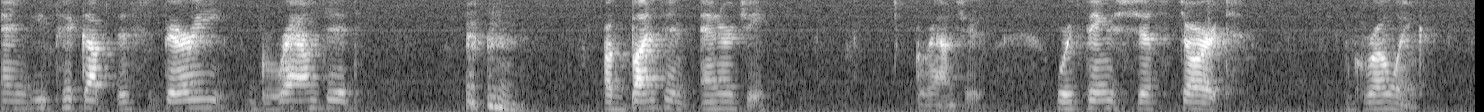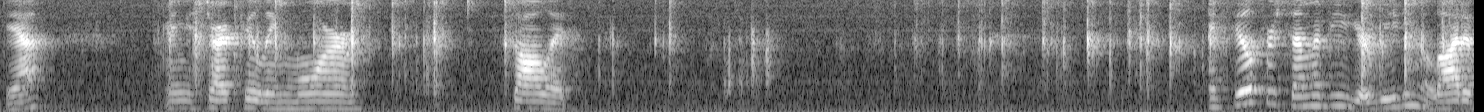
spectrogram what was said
And you pick up this very grounded, abundant energy around you where things just start growing. Yeah? And you start feeling more solid. I feel for some of you, you're reading a lot of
